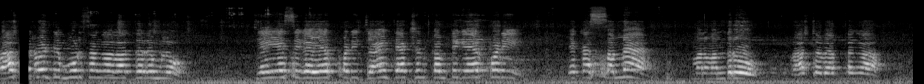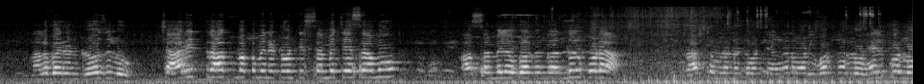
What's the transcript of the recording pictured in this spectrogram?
రాష్ట్రటువంటి మూడు సంఘాల ఆధ్వర్యంలో జేఏసీగా ఏర్పడి జాయింట్ యాక్షన్ కమిటీగా ఏర్పడి ఇక సమ్మె మనమందరూ రాష్ట్ర వ్యాప్తంగా నలభై రెండు రోజులు చారిత్రాత్మకమైనటువంటి సమ్మె చేశాము. ఆ సమ్మెలో భాగంగా అందరూ కూడా రాష్ట్రంలో ఉన్నటువంటి అంగన్వాడీ వర్కర్లు హెల్పర్లు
